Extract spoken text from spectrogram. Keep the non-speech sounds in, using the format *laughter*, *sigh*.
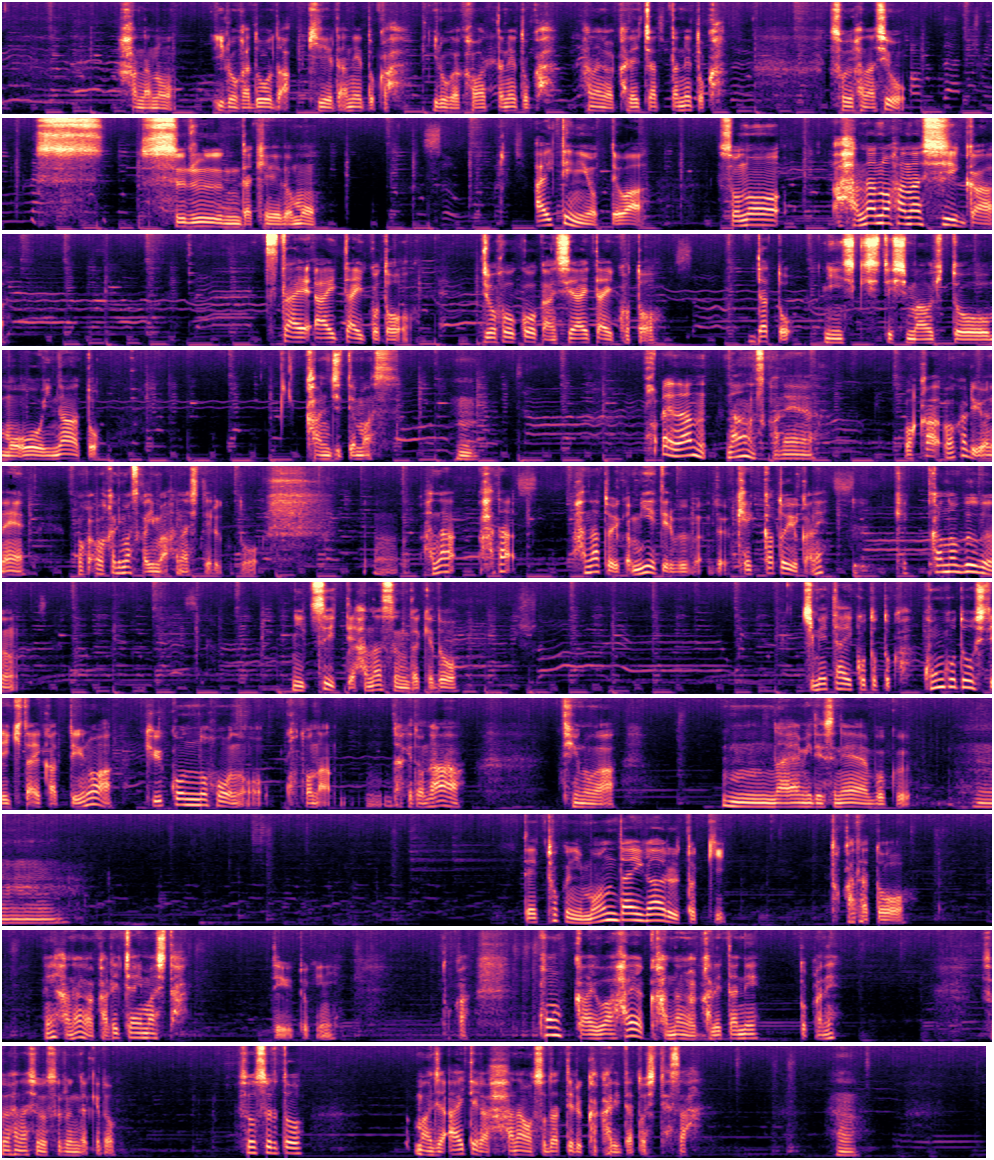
花の色がどうだ綺麗だねとか色が変わったねとか花が枯れちゃったねとかそういう話をするんだけれども相手によってはその花の話が伝え合いたいこと情報交換し合いたいことだと認識してしまう人も多いなと感じてます。うん。これなん、なんすかね。わか、わかるよね。わかわかりますか？今話してること。うん、花、花、花というか見えてる部分というか結果というかね。結果の部分について話すんだけど、決めたいこととか今後どうしていきたいかっていうのは球根の方のことなんだけどなっていうのがうん悩みですね僕。うん。で特に問題がある時とかだとね花が枯れちゃいましたっていう時にとか今回は早く花が枯れたねとかね。そういう話をするんだけど。そうするとまあじゃあ相手が花を育てる係だとしてさ。うん。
